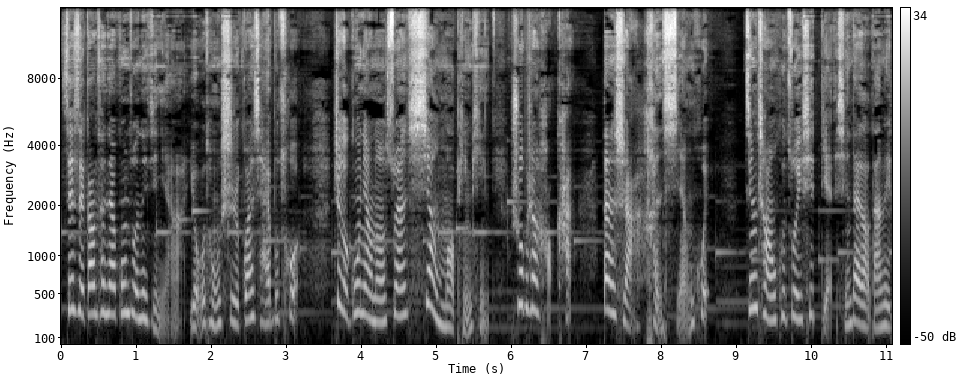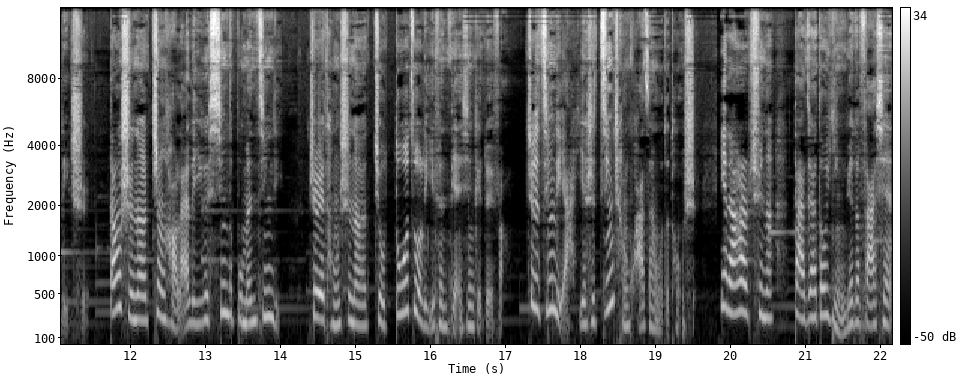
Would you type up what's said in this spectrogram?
C C 刚参加工作那几年啊，有个同事关系还不错，这个姑娘呢虽然相貌平平，说不上好看，但是啊很贤惠。经常会做一些点心带到单位里吃。当时呢，正好来了一个新的部门经理，这位同事呢就多做了一份点心给对方。这个经理啊也是经常夸赞我的同事。一来二去呢，大家都隐约的发现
